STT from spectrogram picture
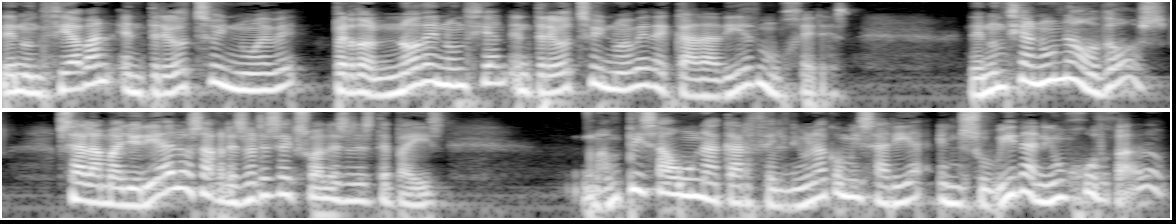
denunciaban entre 8 y 9, perdón, no denuncian entre 8 y 9 de cada 10 mujeres. Denuncian una o dos. O sea, la mayoría de los agresores sexuales en este país no han pisado una cárcel ni una comisaría en su vida, ni un juzgado.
